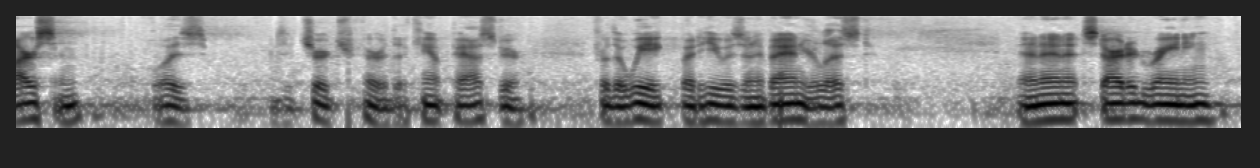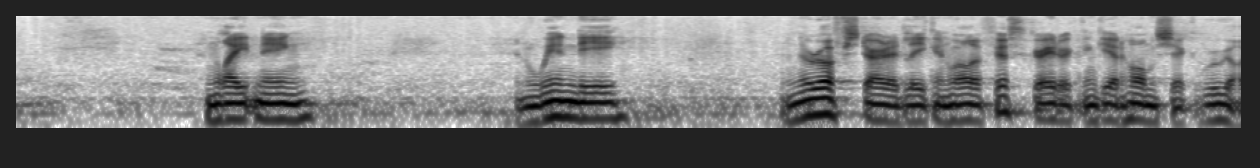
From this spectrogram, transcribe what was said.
Larson was the church or the camp pastor for the week, but he was an evangelist. And then it started raining and lightning and windy, and the roof started leaking. Well, a fifth grader can get homesick real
